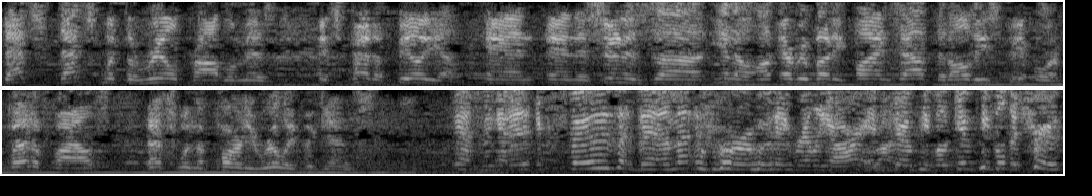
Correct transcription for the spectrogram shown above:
That's that's what the real problem is. It's pedophilia, and and as soon as uh, you know everybody finds out that all these people are pedophiles, that's when the party really begins. Yes, we got to expose them for who they really are and right. show people, give people the truth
